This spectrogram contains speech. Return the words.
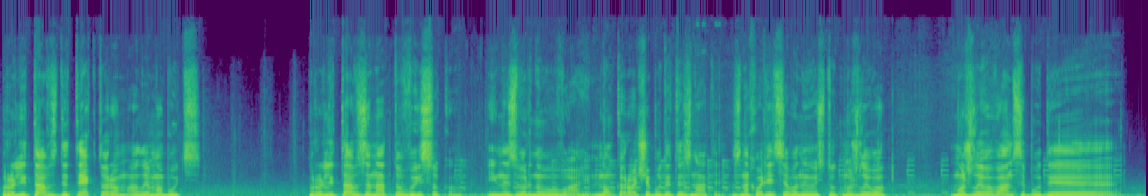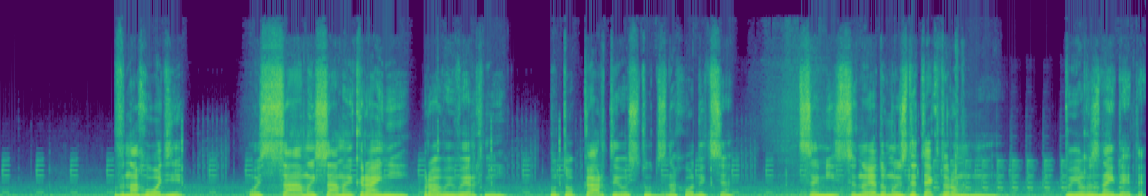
пролітав з детектором, але, мабуть, пролітав занадто високо і не звернув уваги. Ну, коротше, будете знати. Знаходяться вони ось тут, можливо. Можливо, вам це буде в нагоді. Ось самий-самий крайній правий верхній куток карти. Ось тут знаходиться це місце. Ну, я думаю, з детектором ви його знайдете.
